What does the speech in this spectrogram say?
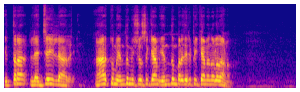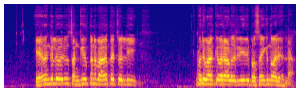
ഇത്ര ലജ്ജയില്ലാതെ ആർക്കും എന്തും വിശ്വസിക്കാം എന്തും പ്രചരിപ്പിക്കാം എന്നുള്ളതാണോ? ഏതെങ്കിലും ഒരു സങ്കീർത്തന ഭാഗത്തെ ചൊല്ലി ഒരു വാക്ക് ഒരാൾ ഒരു രീതി പ്രസംഗിക്കുന്ന പോലെയല്ല.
